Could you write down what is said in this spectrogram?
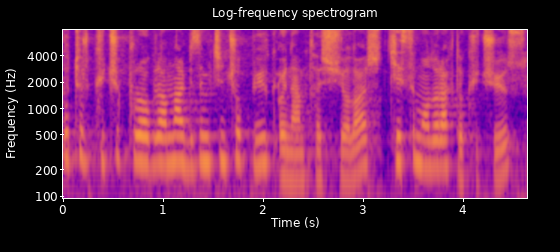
Bu tür küçük programlar bizim için çok büyük önem taşıyorlar. Kesim olarak da küçüğüz.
